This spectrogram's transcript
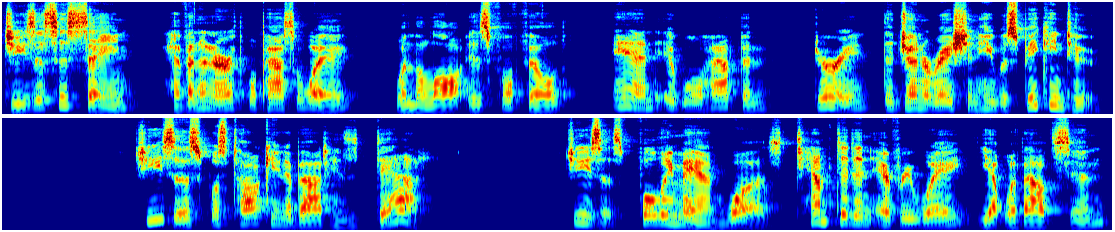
Jesus is saying, Heaven and earth will pass away when the law is fulfilled, and it will happen during the generation he was speaking to. Jesus was talking about his death. Jesus, fully man, was tempted in every way, yet without sin,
